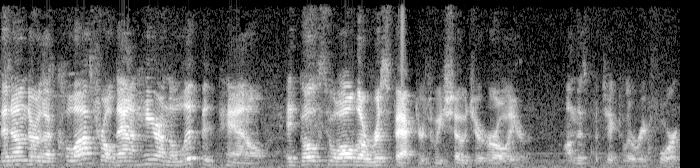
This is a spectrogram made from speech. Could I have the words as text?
Then under the cholesterol down here on the lipid panel, it goes through all the risk factors we showed you earlier on this particular report.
